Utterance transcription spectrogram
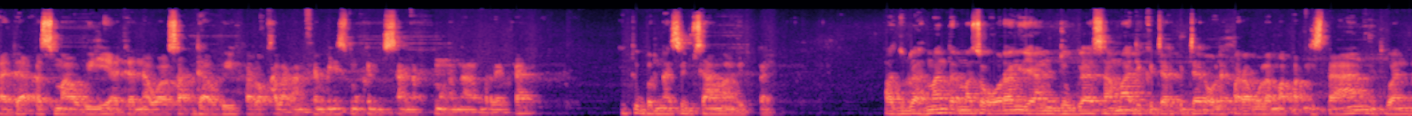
ada Asmawi, ada Nawal Sa'dawi, kalau kalangan feminis mungkin sangat mengenal mereka. Itu bernasib sama gitu kan. Fazlur Rahman termasuk orang yang juga sama dikejar-kejar oleh para ulama Pakistan, itu kan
